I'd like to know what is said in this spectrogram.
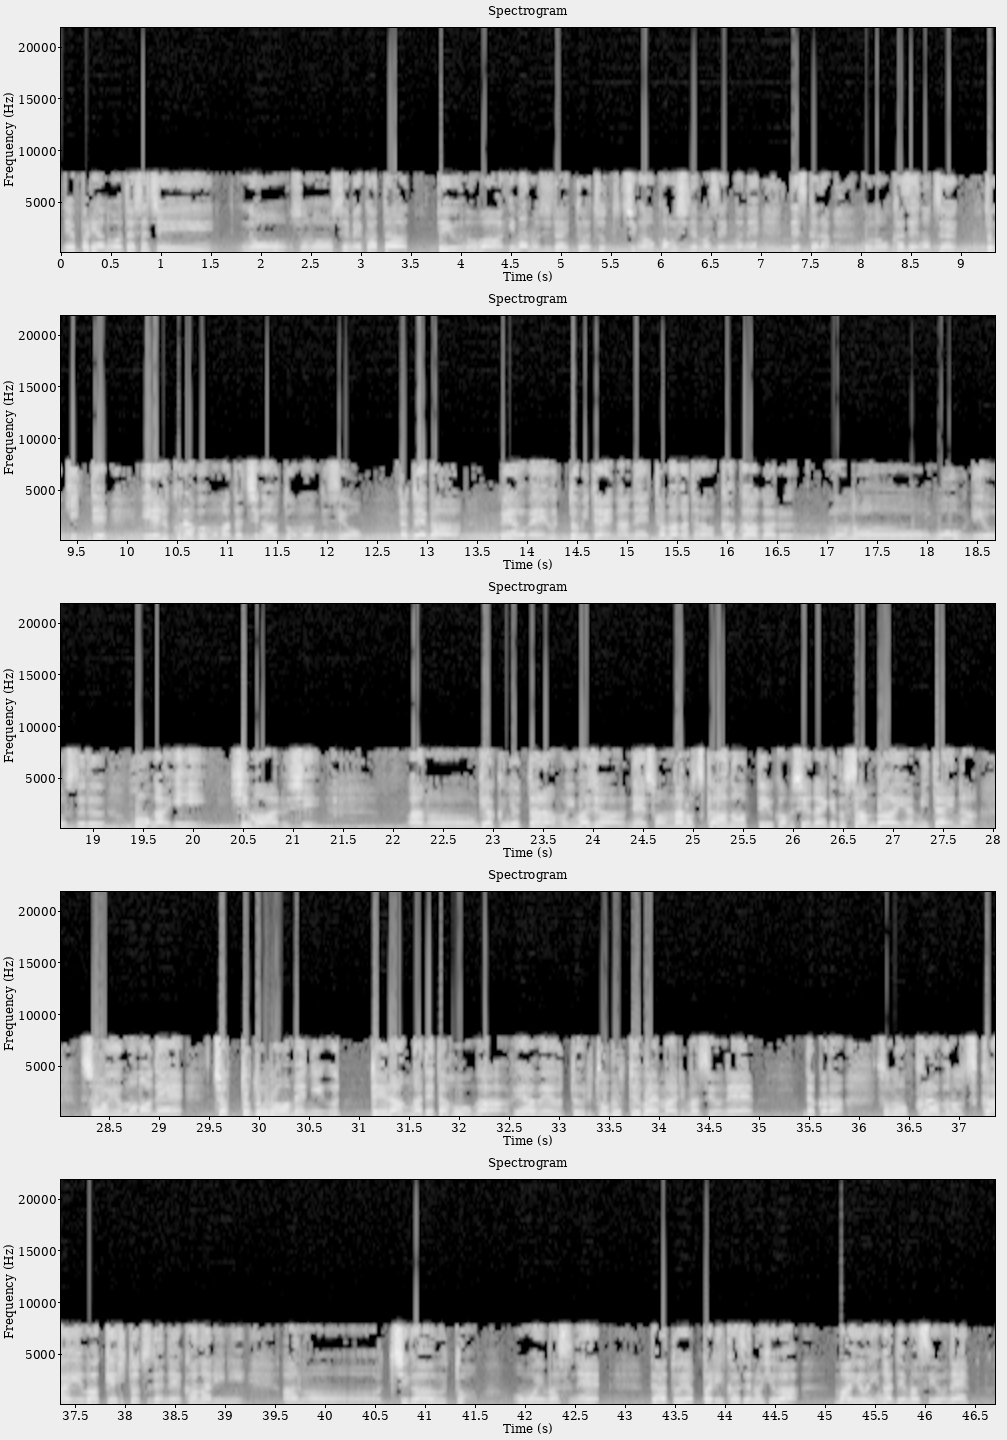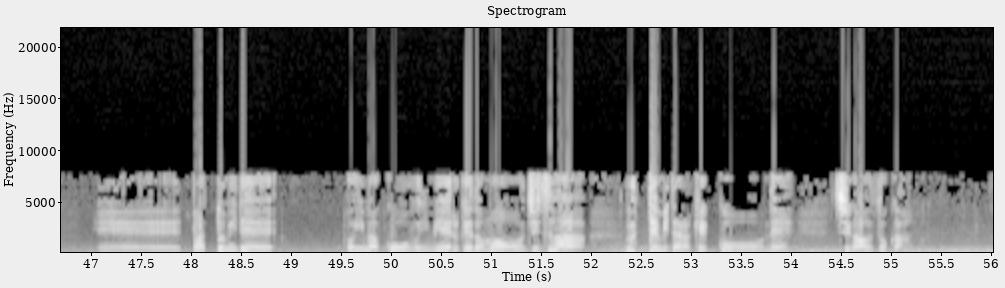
でやっぱりあの私たちのその攻め方っていうのは今の時代とはちょっと違うかもしれませんがね。ですからこの風の強い時って入れるクラブもまた違うと思うんですよ。例えばフェアウェイウッドみたいなね球が高く上がるものを利用する方がいい日もあるしあの逆に言ったらもう今じゃねそんなの使うのっていうかもしれないけど3番アイアンみたいなそういうものでちょっとドロー目に打ってランが出た方がフェアウェイウッドより飛ぶっていう場合もありますよね。だからそのクラブの使い分け一つでねかなりにあの違うと思いますね。であとやっぱり風の日は迷いが出ますよね、えーパッと見で今こういう風に見えるけども実は打ってみたら結構ね違うとか。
